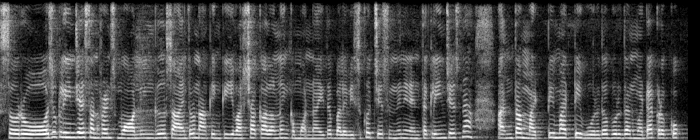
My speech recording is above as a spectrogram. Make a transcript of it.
సో రోజు క్లీన్ చేస్తాను ఫ్రెండ్స్. మార్నింగ్ సాయంత్రం నాకు ఇంక ఈ వర్షాకాలంలో ఇంకా మొన్న అయితే భలే విసుగు వచ్చేసింది నేను ఎంత క్లీన్ చేసినా అంత మట్టి మట్టి బురద బురద అనమాట అక్కడ కుక్క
